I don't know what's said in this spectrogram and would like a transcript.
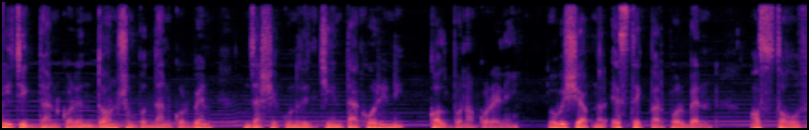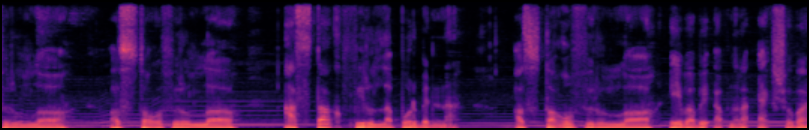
রিজিক দান করেন, ধন সম্পদ দান করবেন, যা সে কোনোদিন চিন্তা করেনি, কল্পনা করেনি। অবশ্যই আপনার ইস্তেকবার পড়বেন। আস্তগফিরুল্লাহ আস্তগফিরুল্লাহ আস্তাক ফিরুল্লাহ পড়বেন না। আস্তাগফিরুল্লাহ, এভাবে আপনারা একশো বার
